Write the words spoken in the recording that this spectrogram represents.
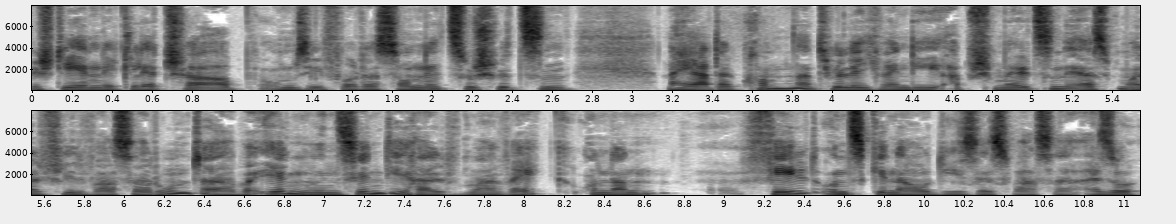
bestehende Gletscher ab, um sie vor der Sonne zu schützen. Naja, da kommt natürlich, wenn die abschmelzen, erstmal viel Wasser runter, aber irgendwann sind die halt mal weg und dann fehlt uns genau dieses Wasser. Also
